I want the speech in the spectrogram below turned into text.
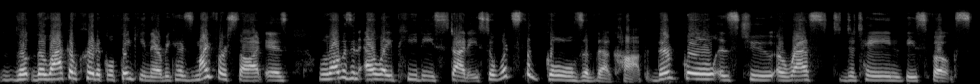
the, the lack of critical thinking there because my first thought is well that was an lapd study so what's the goals of the cop their goal is to arrest detain these folks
